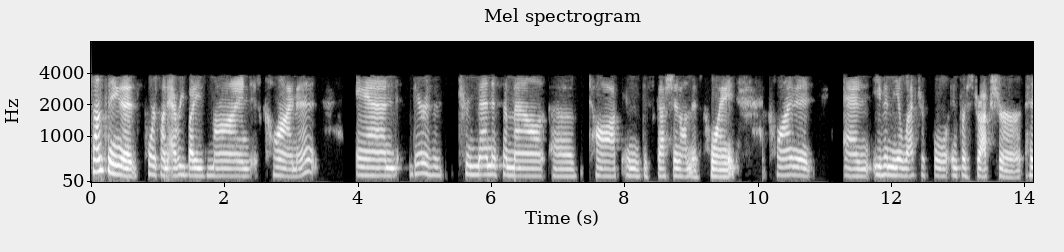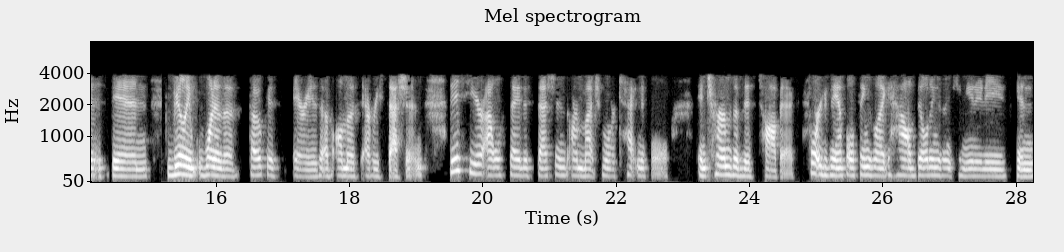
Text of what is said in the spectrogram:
Something that, of course, on everybody's mind is climate. And there is a tremendous amount of talk and discussion on this point. Climate and even the electrical infrastructure has been really one of the focus areas of almost every session. This year, I will say the sessions are much more technical in terms of this topic. For example, things like how buildings and communities can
